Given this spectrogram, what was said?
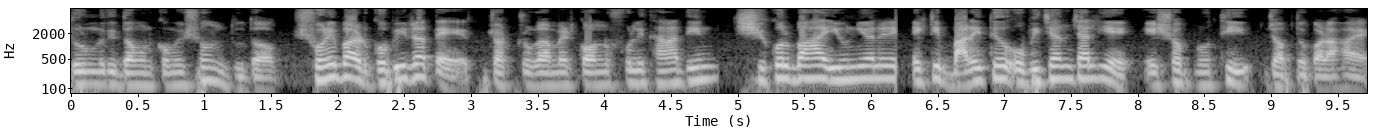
দুর্নীতি দমন কমিশন দুদক। শনিবার গভীর রাতে চট্টগ্রামের কর্ণফুলী থানাধীন শিকলবাহা ইউনিয়নের একটি বাড়িতে অভিযান চালিয়ে এসব নথি জব্দ করা হয়।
